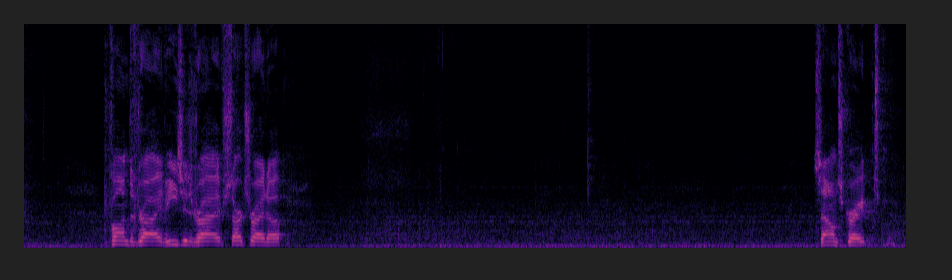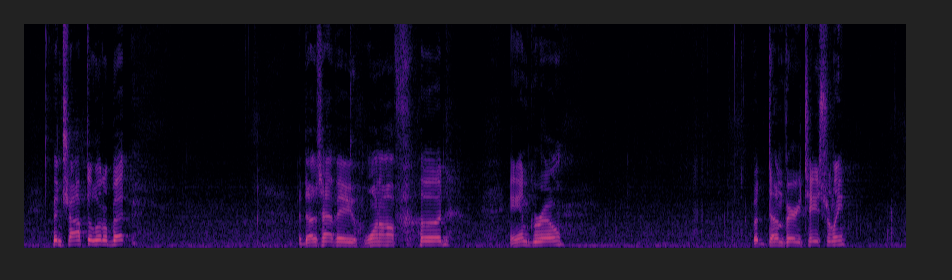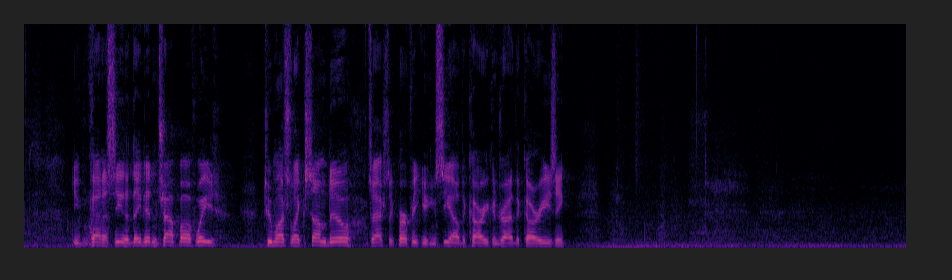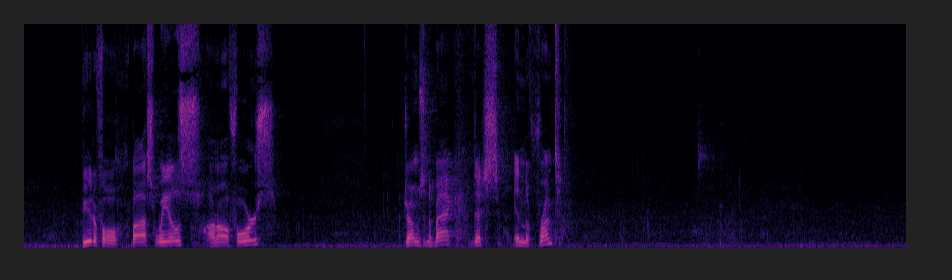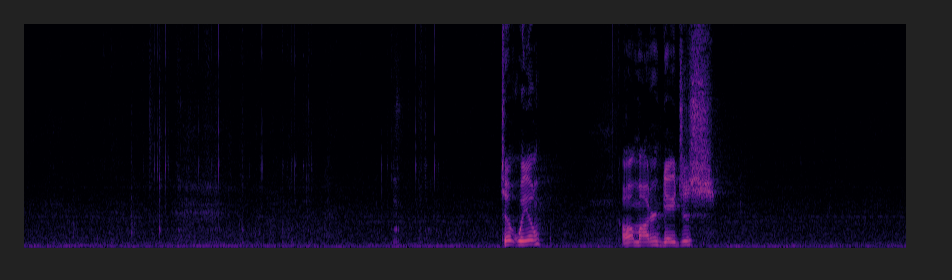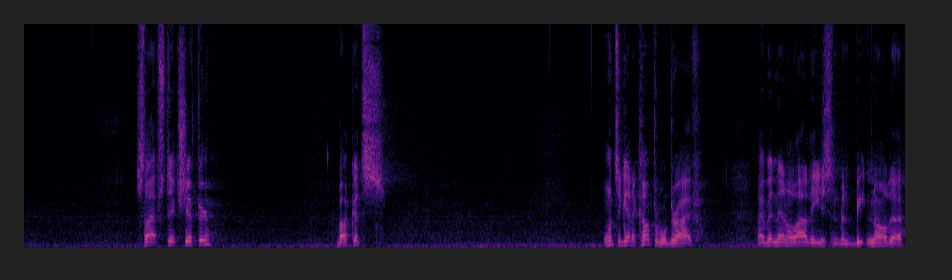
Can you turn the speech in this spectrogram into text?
Fun to drive, easy to drive, starts right up. Sounds great. Been chopped a little bit. It does have a one-off hood and grill, but done very tastefully. You can kind of see that they didn't chop off way too much like some do. It's actually perfect. You can see out of the car. You can drive the car easy. Beautiful Boss wheels on all fours. Drums in the back, discs in the front. Tilt wheel, all modern gauges. Slapstick shifter, buckets. Once again, a comfortable drive. I've been in a lot of these and been beating all the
